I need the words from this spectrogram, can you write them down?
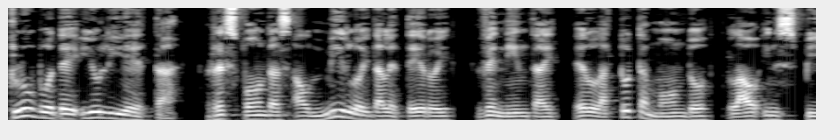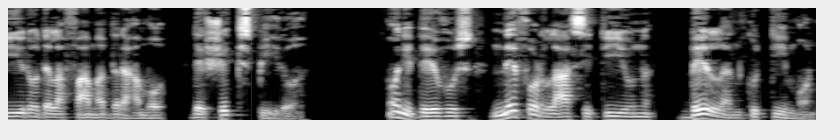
clubo de Julieta respondas al miloi da letteroi venintai el la tuta mondo lau inspiro de la fama dramo de Shakespeare. Oni devus ne forlasi tiun belan cutimon.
